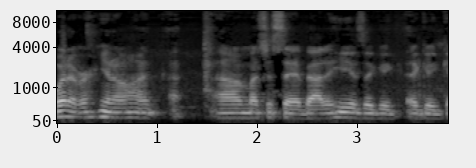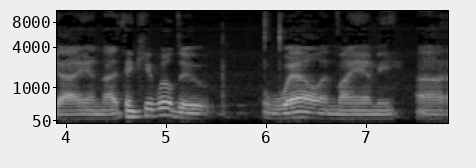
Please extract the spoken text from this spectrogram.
whatever, you know, I, I, I don't have much to say about it. He is a good a good guy, and I think he will do well in Miami. Uh,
